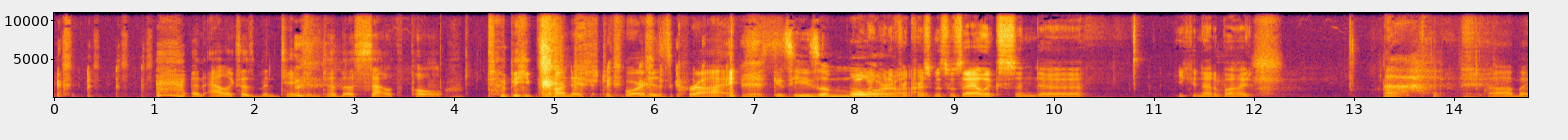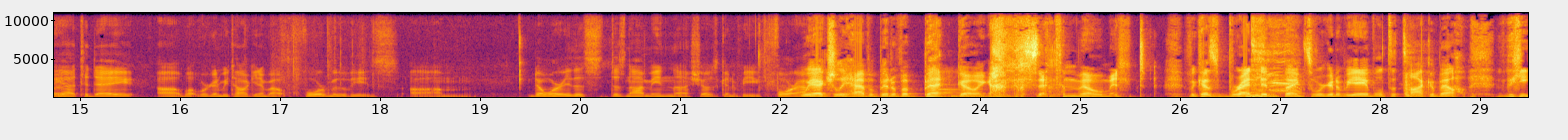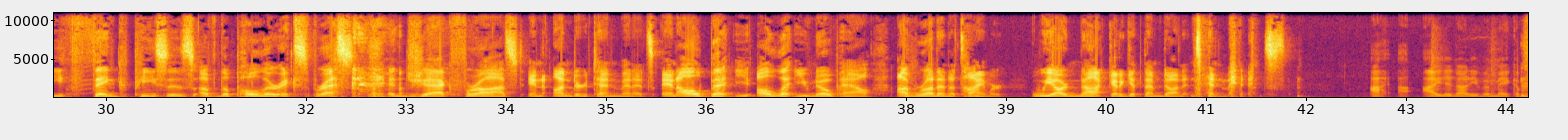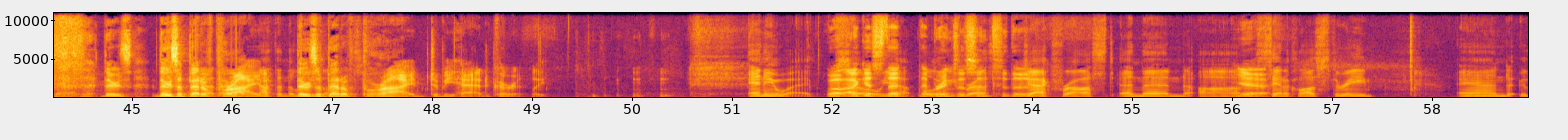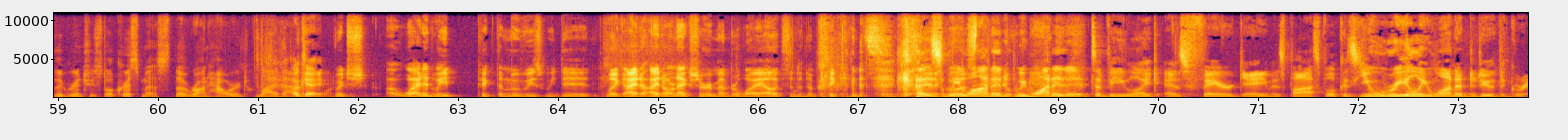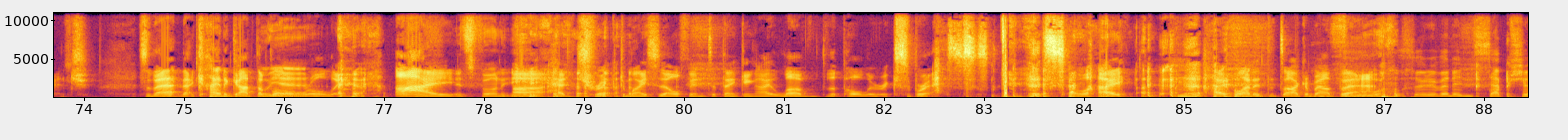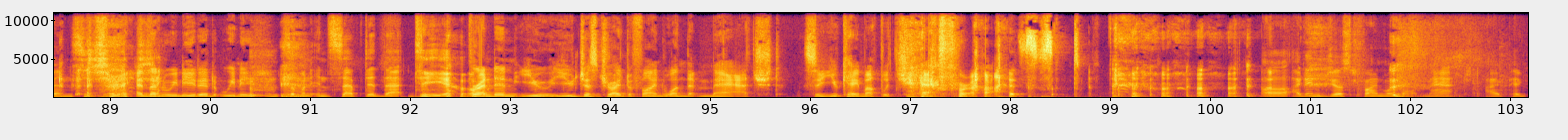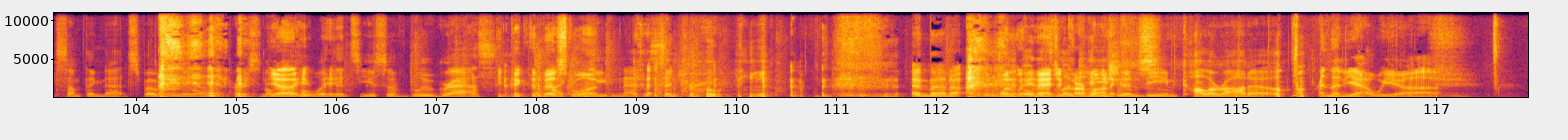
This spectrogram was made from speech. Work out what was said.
and Alex has been taken to the South Pole to be punished for his crime. Because he's a All we moron. wanted for Christmas was Alex, and uh, he could not abide. Uh, but yeah, today, uh, what we're going to be talking about four movies. Um, don't worry, this does not mean the show's going to be four hours. We actually have a bit of a bet Um, going on this at the moment because Brendan thinks we're going to be able to talk about the think pieces of the Polar Express and Jack Frost in under 10 minutes. And I'll bet you I'll let you know, pal, I'm running a timer. We are not going to get them done in 10 minutes. I, I, did not even make a bet. There's there's a bet of pride. There's a bet of pride to be had currently. Anyway. Well, I guess that- yeah, that Polar brings us into the- Jack Frost, and then uh, Yeah. Santa Claus 3, and The Grinch Who Stole Christmas, the Ron Howard live action Okay, one. Which, uh, why did we pick the movies we did? Like, I, don't- I don't actually remember why Alex ended up picking. because we wanted we wanted it to be like as fair game as possible because you really wanted to do the Grinch, so that that kind of got the ball yeah. rolling. I It's funny. uh, had tricked myself into thinking I loved the Polar Express, so I I wanted to talk about that. Sort of an inception situation. And then we needed we need Someone incepted that to you. Brendan. You you just tried to find one that matched, so you came up with Jack Frost. Uh, I didn't just find one that matched. I picked something that spoke to me on a personal Yeah, level he- with he- its use of bluegrass. he picked the best Michael one. Keaton as a central theme. And then uh, The one with and magic its location harmonicas. being Colorado. And then yeah, we uh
